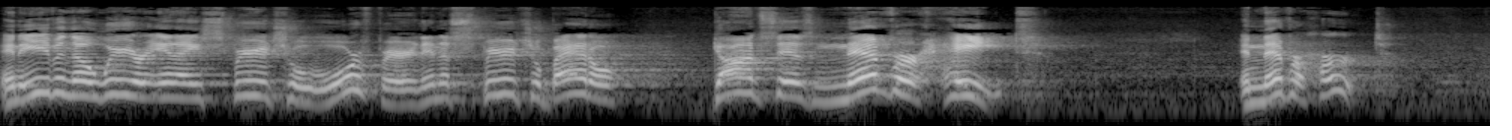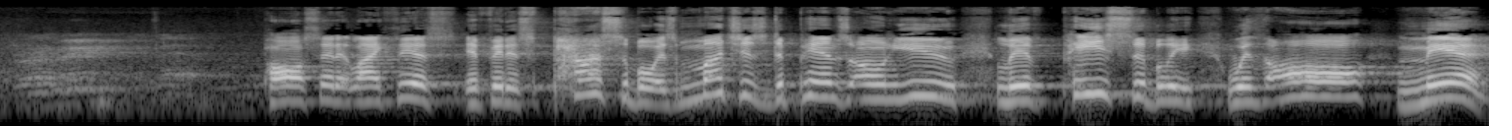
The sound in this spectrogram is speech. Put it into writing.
And even though we are in a spiritual warfare and in a spiritual battle, God says never hate and never hurt. Paul said it like this If it is possible, as much as depends on you, live peaceably with all men.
